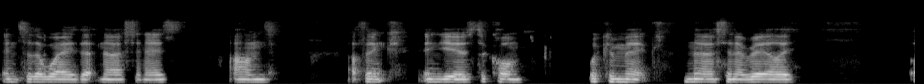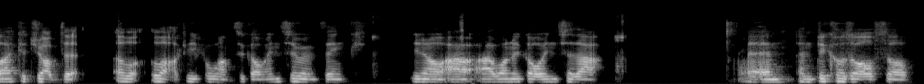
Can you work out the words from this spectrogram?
into the way that nursing is. And I think in years to come, we can make nursing a really like a job that a lot of people want to go into and think, you know, I, I want to go into that. Um, and because also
